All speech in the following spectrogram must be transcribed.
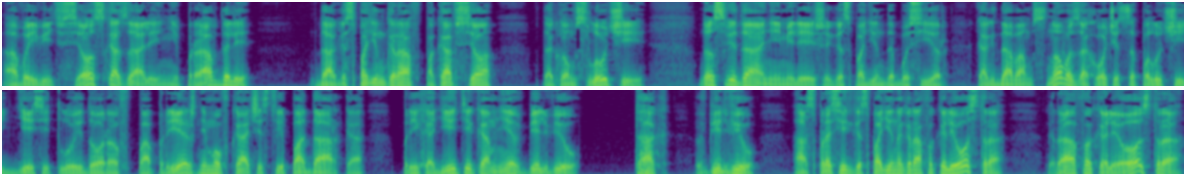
А вы ведь все сказали, не правда ли? Да, господин граф, пока все. В таком случае, до свидания, милейший господин де Босьер. Когда вам снова захочется получить десять луидоров по-прежнему в качестве подарка, приходите ко мне в Бельвю. Так, в Бельвю. А спросить господина графа Калиостро? Графа Калиостро?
